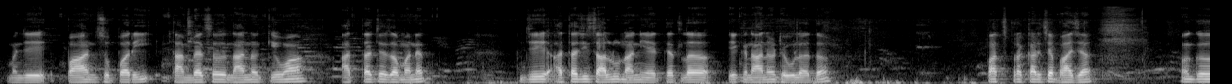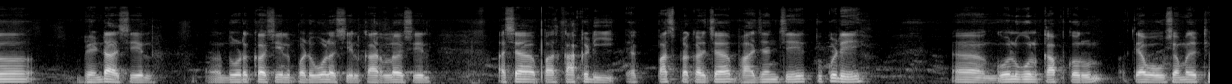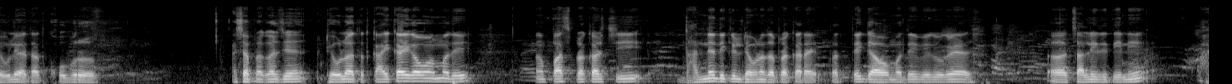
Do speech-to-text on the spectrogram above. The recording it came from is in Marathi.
म्हणजे पान सुपारी तांब्याचं नाणं किंवा आत्ताच्या जमान्यात जे आता जी चालू नाणी आहेत त्यातलं एक नाणं ठेवलं जातं. पाच प्रकारच्या भाज्या. मग भेंडा असेल दोडकं असेल पडवळ असेल कारलं असेल अशा पा काकडी या पाच प्रकारच्या भाज्यांचे तुकडे गोल गोल काप करून त्या वंशामध्ये ठेवले जातात खोबरं. अशा प्रकारचे ठेवलं जातात. काही काही गावांमध्ये पाच प्रकारची धान्य देखील ठेवण्याचा प्रकार आहे. प्रत्येक गावामध्ये वेगवेगळ्या चालीरीतीने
